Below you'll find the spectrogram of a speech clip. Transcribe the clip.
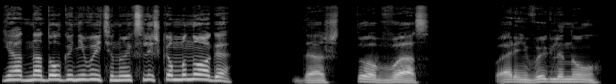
«Я одна долго не вытяну, их слишком много!» «Да чтоб вас!» Парень выглянул,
